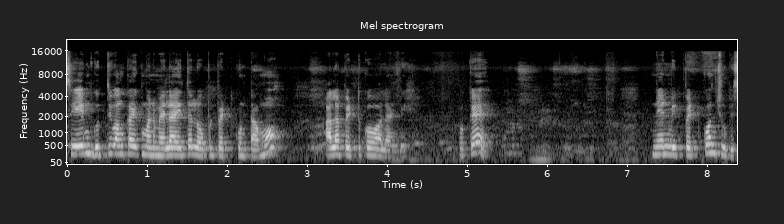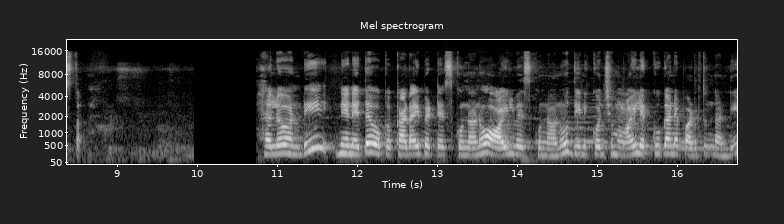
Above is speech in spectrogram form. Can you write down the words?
సేమ్ గుత్తి వంకాయకి మనం ఎలా అయితే లోపల పెట్టుకుంటామో అలా పెట్టుకోవాలండి. ఓకే నేను మీకు పెట్టుకొని చూపిస్తాను హలో అండి నేనైతే ఒక కడాయి పెట్టేసుకున్నాను ఆయిల్ వేసుకున్నాను. దీనికి కొంచెం ఆయిల్ ఎక్కువగానే పడుతుందండి.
